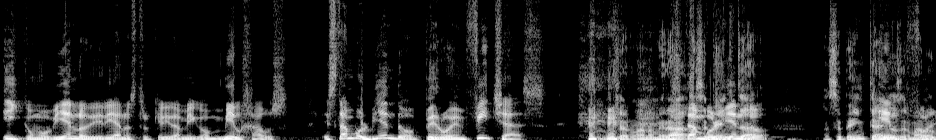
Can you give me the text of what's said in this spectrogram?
y como bien lo diría nuestro querido amigo Milhouse, están volviendo, pero en fichas. Mucho, hermano, mira, están hace volviendo. 20, hace 20 años, hermano,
